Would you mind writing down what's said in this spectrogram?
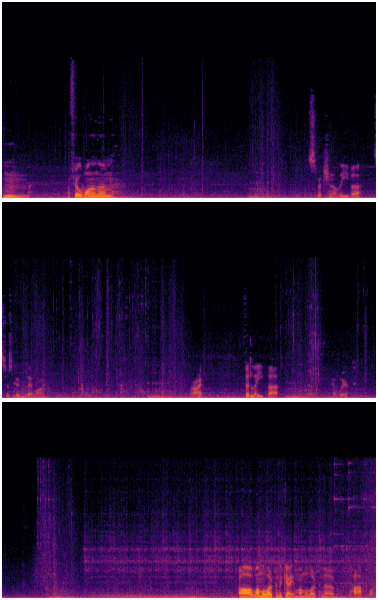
Hmm. I feel one of them switching a lever. Let's just go for that one. Right. Fiddly, but that worked. Oh, one will open a gate and one will open a pathway.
